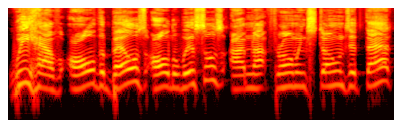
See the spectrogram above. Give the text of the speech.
We have all the bells, all the whistles. I'm not throwing stones at that.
